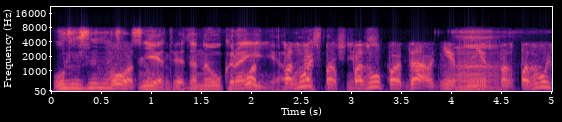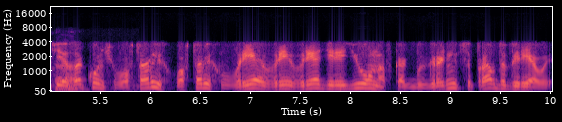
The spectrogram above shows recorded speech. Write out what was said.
Он уже начался. Вот. Нет, это на Украине. Вот, а позвольте, по, позвол, по, да, нет, а, нет, позвольте, а. я закончу. Во-вторых, во-вторых, в, ря, в, ря, в ряде регионов как бы границы правда дырявые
